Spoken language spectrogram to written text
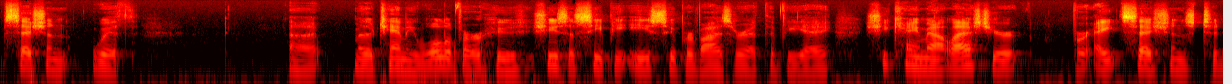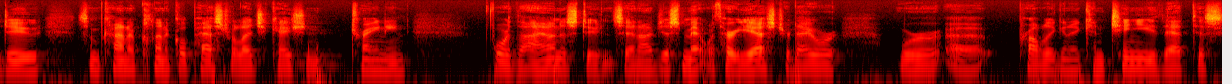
session with Mother Tammy Wooliver, who she's a CPE supervisor at the VA. She came out last year for eight sessions to do some kind of clinical pastoral education training for the Iona students. And I just met with her yesterday. We're we're uh, probably going to continue that this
